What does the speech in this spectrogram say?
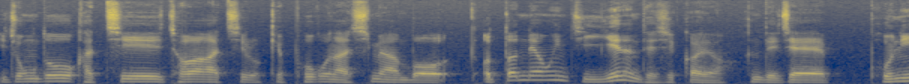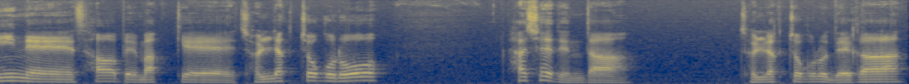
이 정도 같이 저와 같이 이렇게 보고 나시면 뭐 어떤 내용인지 이해는 되실 거예요. 근데 이제 본인의 사업에 맞게 전략적으로 하셔야 된다. 전략적으로 내가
